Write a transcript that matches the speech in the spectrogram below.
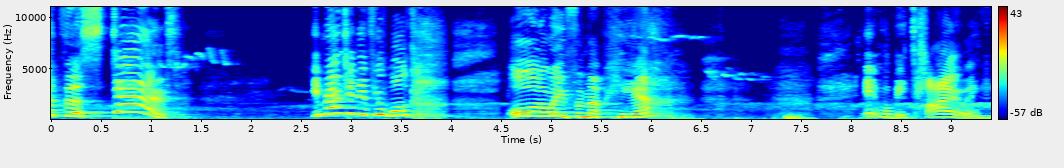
at the stairs! Imagine if you walk all the way from up here. It will be tiring.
